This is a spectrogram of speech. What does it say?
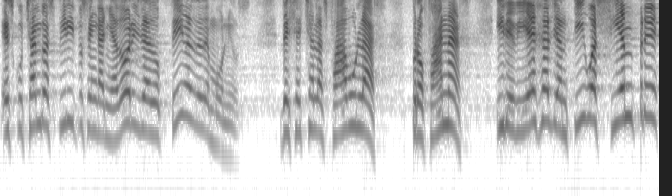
escuchando a espíritus engañadores y a doctrinas de demonios. Desecha las fábulas profanas y de viejas y antiguas siempre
